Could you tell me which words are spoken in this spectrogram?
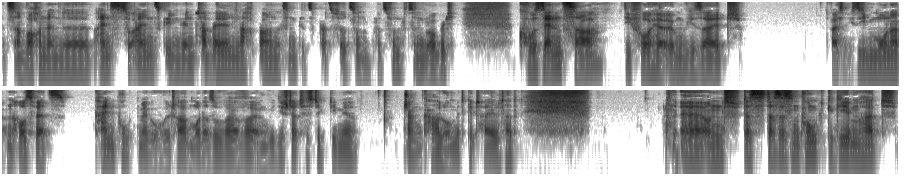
Jetzt am Wochenende 1 zu 1 gegen den Tabellennachbarn, das sind jetzt Platz 14 und Platz 15, glaube ich, Cosenza, die vorher irgendwie seit, ich weiß nicht, sieben Monaten auswärts keinen Punkt mehr geholt haben oder so, war, war irgendwie die Statistik, die mir Giancarlo mitgeteilt hat. Äh, und dass, dass es einen Punkt gegeben hat,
